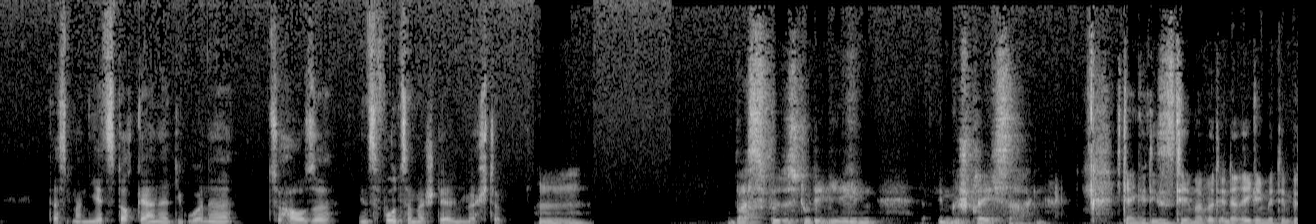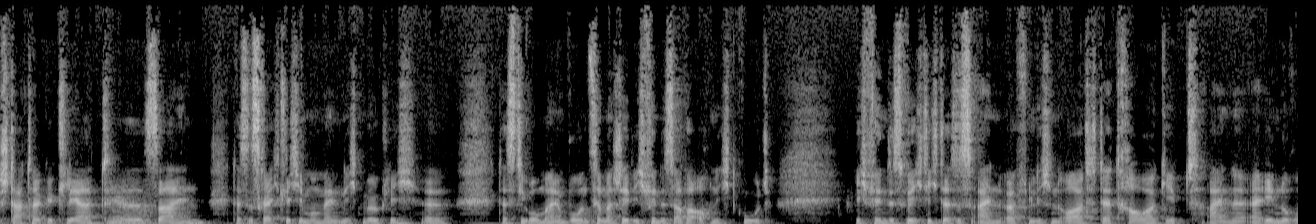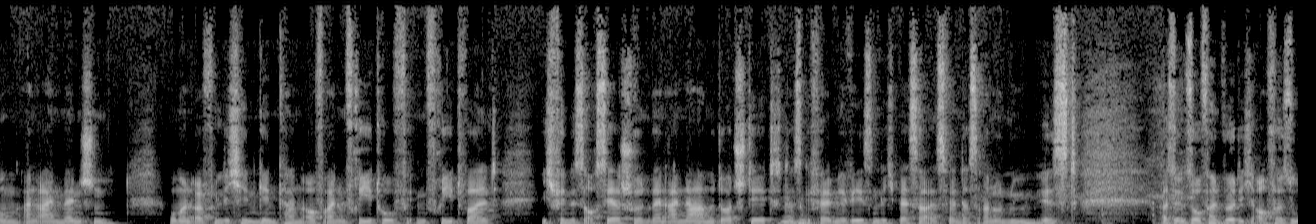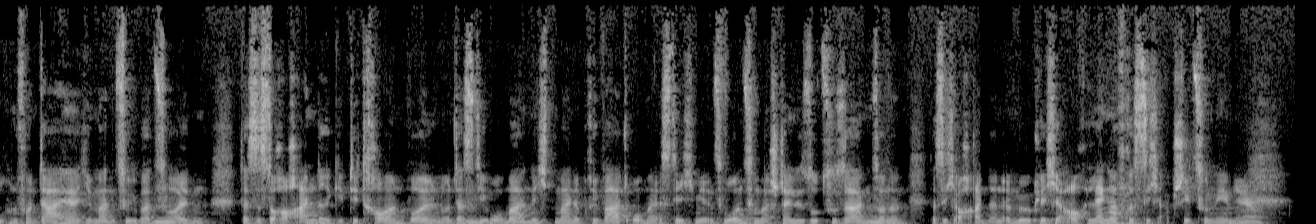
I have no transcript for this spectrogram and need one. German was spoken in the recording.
dass man jetzt doch gerne die Urne zu Hause ins Wohnzimmer stellen möchte. Hm. Was würdest du denjenigen im Gespräch sagen? Ich denke, dieses Thema wird in der Regel mit dem Bestatter geklärt ja. äh, sein. Das ist rechtlich im Moment nicht möglich, äh, dass die Oma im Wohnzimmer steht. Ich finde es aber auch nicht gut. Ich finde es wichtig, dass es einen öffentlichen Ort der Trauer gibt, eine Erinnerung an einen Menschen, wo man öffentlich hingehen kann auf einem Friedhof im Friedwald. Ich finde es auch sehr schön, wenn ein Name dort steht. Das mhm. gefällt mir wesentlich besser, als wenn das anonym ist. Also insofern würde ich auch versuchen, von daher jemanden zu überzeugen, mhm. dass es doch auch andere gibt, die trauern wollen und dass mhm. die Oma nicht meine Privatoma ist, die ich mir ins Wohnzimmer stelle sozusagen, mhm. sondern dass ich auch anderen ermögliche, auch längerfristig Abschied zu nehmen. Ja.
